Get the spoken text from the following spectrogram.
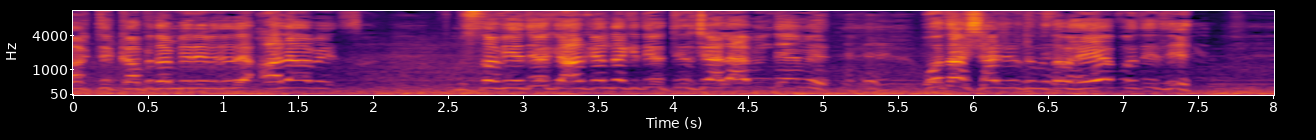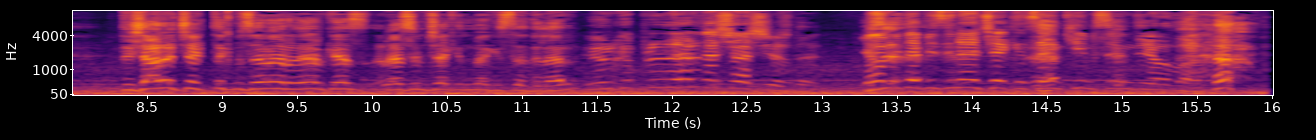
Baktık kapıdan biri dedi Ali abi Mustafa'ya diyor ki arkandaki diyor Tırcı Ali abim değil mi? O da şaşırdı Mustafa. He bu dedi. Dışarı çıktık bu sefer herkes resim çekinmek istediler. Ürgüplüler de şaşırdı. Ya bir de bizine çekin sen kimsin diyorlar.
